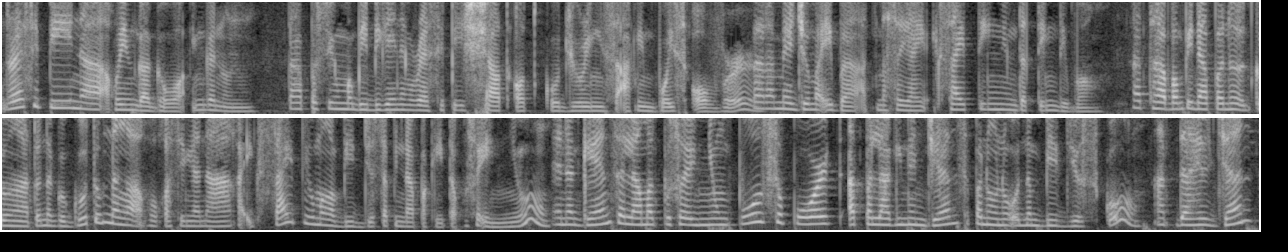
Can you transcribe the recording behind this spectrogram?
recipe na ako yung gagawa, yung ganun. Tapos yung magbibigay ng recipe, shoutout ko during sa aking voice over. Para medyo maiba at masaya, yung exciting yung dating, di ba? At habang pinapanood ko nga to, nagugutom na nga ako kasi nga nakaka-excite yung mga videos na pinapakita ko sa inyo. And again, salamat po sa inyong full support at palagi nandyan sa panonood ng videos ko. At dahil dyan,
